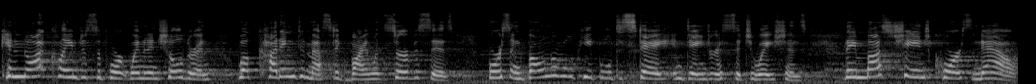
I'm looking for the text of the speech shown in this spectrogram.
cannot claim to support women and children while cutting domestic violence services forcing vulnerable people to stay in dangerous situations. They must change course now.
